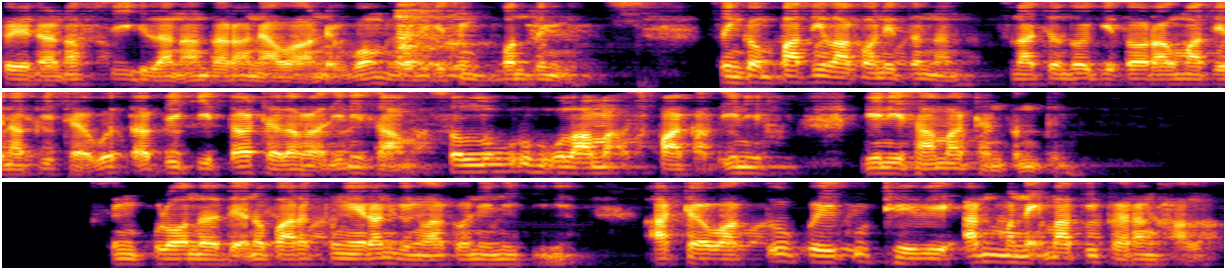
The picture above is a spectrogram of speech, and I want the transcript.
beda nafsi lan antara awane wong lan iki sing penting. Sing keempat lakoni tenan. Senajan to kita ora umat Nabi Dawud, tapi kita dalam hal ini sama. Seluruh ulama sepakat ini ini sama dan penting. Sing kula ndadekno para pangeran nggih nglakoni niki. Ada waktu kowe iku menikmati barang halal.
